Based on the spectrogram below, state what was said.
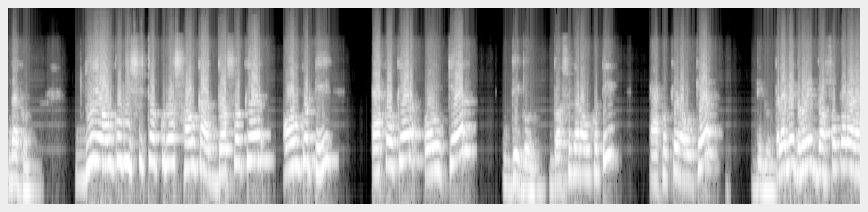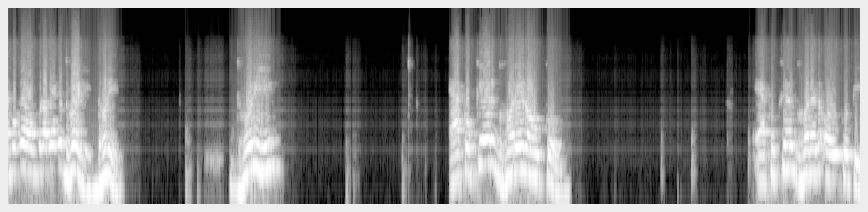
দেখো, দুই অঙ্ক বিশিষ্ট কোন সংখ্যা দশকের অঙ্কটি এককের অঙ্কের দ্বিগুণ। দশকের অঙ্কটি এককের অঙ্কের দ্বিগুণ তাহলে আমি ধরি দশকের আর এককের অঙ্কটা আমি আগে ধরে নিই, ধরি। ধরি এককের ঘরের অঙ্ক। এককের ঘরের অঙ্কটি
